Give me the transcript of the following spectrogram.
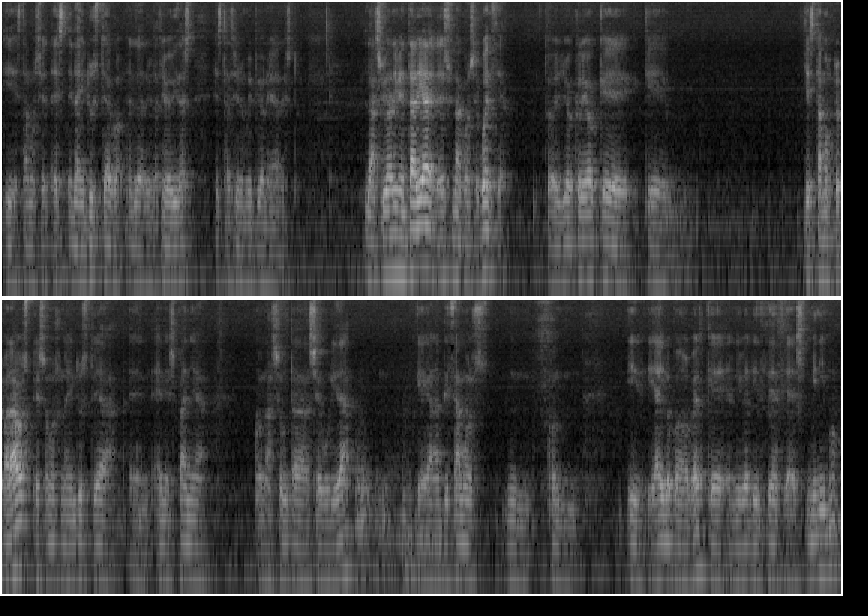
y estamos en, en la industria, en la alimentación de bebidas, está siendo muy pionera en esto la seguridad alimentaria es una consecuencia. Entonces yo creo que, que, estamos preparados, que somos una industria en, España con absoluta seguridad, que garantizamos mm, con, y, ahí lo podemos ver, que el nivel de incidencia es mínimo,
